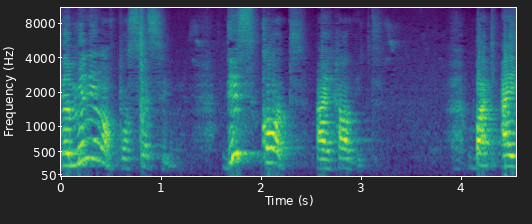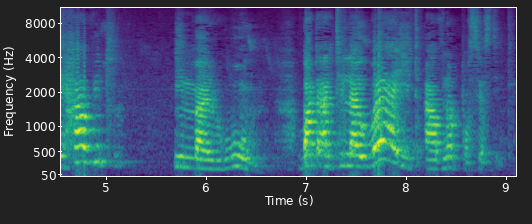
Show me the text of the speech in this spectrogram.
The meaning of possessing, this God, I have it. but I have it in my womb. But until I wear it, I have not possessed it.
